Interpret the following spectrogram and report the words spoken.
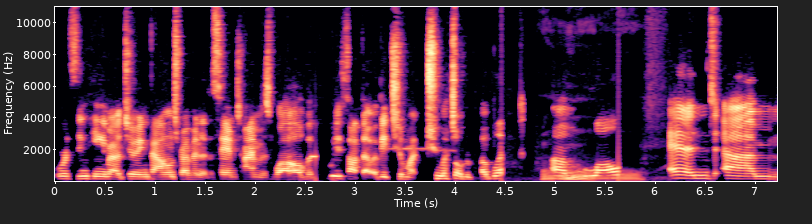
were thinking about doing Balance Revan at the same time as well, but we thought that would be too much too much Old Republic. Um, lol. And um,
